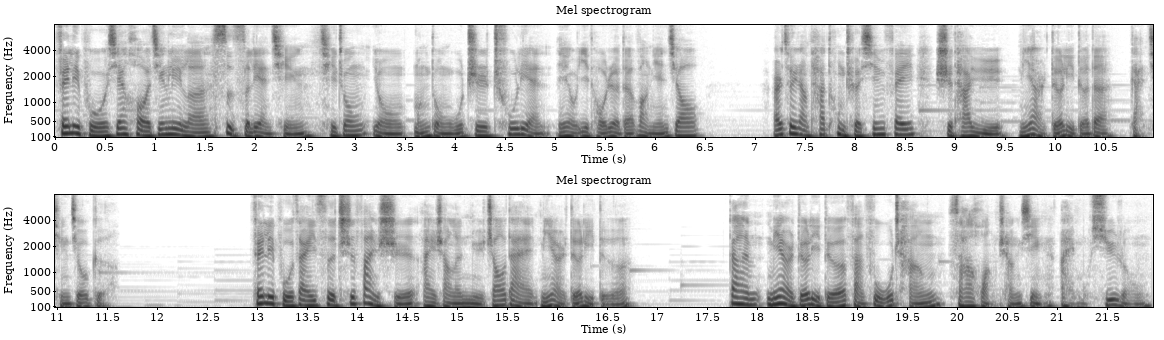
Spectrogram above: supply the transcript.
菲利普先后经历了四次恋情，其中有懵懂无知初恋，也有一头热的忘年交，而最让他痛彻心扉，是他与米尔德里德的感情纠葛。菲利普在一次吃饭时爱上了女招待米尔德里德，但米尔德里德反复无常、撒谎成性、爱慕虚荣、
